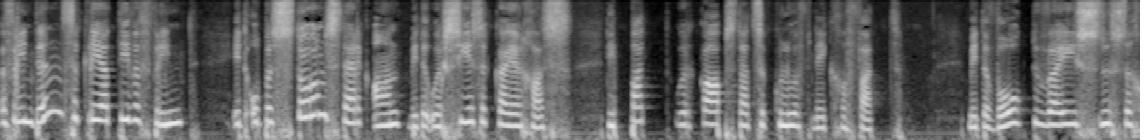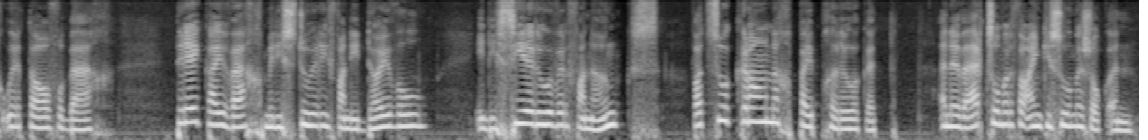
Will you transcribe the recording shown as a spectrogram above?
'n Vriendin se kreatiewe vriend het op 'n stormsterk aand met 'n oorseese kuiergas die pad oor Kaapstad se kloofnek gevat. Met 'n wolk toe wy snoesig oor Tafelberg trek hy weg met die storie van die duiwel en die seerower van Hinks wat so kranig pyp gerook het in 'n werk sommer vir eentjie somers ook in.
